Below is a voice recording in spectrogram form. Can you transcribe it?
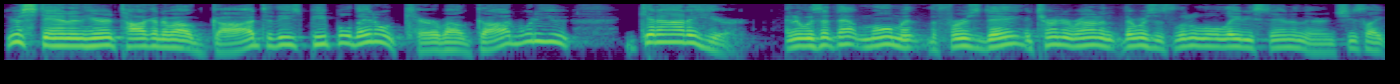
You're standing here talking about God to these people. They don't care about God. What are you? Get out of here. And it was at that moment, the first day, I turned around and there was this little old lady standing there and she's like,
